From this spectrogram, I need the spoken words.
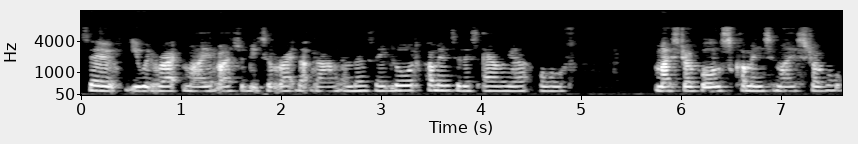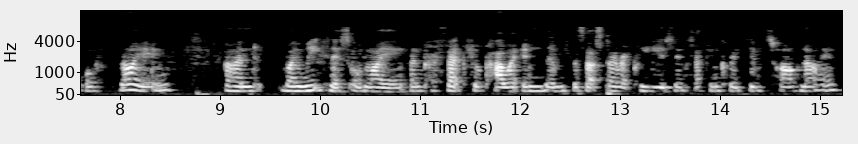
So you would write. My advice would be to write that down and then say, Lord, come into this area of my struggles, come into my struggle of lying, and my weakness of lying, and perfect your power in them, because that's directly using Second Corinthians twelve nine.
